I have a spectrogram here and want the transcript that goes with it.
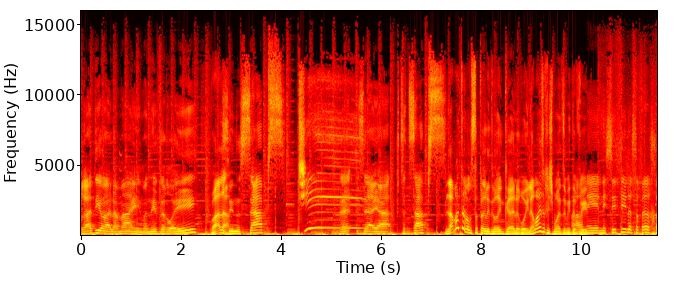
רדיו על המים, אני ורועי. וואלה. עשינו סאפס. וזה היה פצצפס. למה אתה לא מספר לי דברים כאלה, רועי? למה אני צריך לשמוע את זה מדוד? אני ניסיתי לספר לך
